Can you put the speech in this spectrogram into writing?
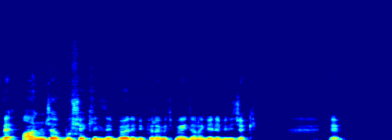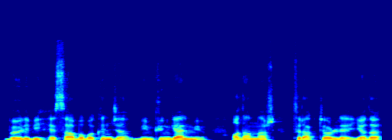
ve anca bu şekilde böyle bir piramit meydana gelebilecek. E, böyle bir hesaba bakınca mümkün gelmiyor. Adamlar traktörle ya da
